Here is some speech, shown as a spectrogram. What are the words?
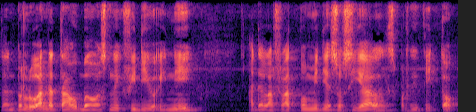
dan perlu Anda tahu bahwa Snack Video ini adalah platform media sosial seperti TikTok,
